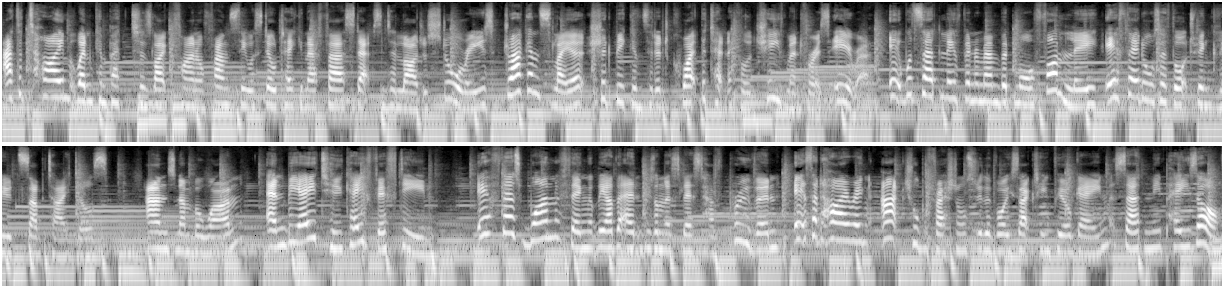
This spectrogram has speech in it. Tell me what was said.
at a time when competitors like Final Fantasy were still taking their first steps into larger stories, Dragon Slayer should be considered quite the technical achievement for its era. It would certainly have been remembered more fondly if they'd also thought to include subtitles. And number one, NBA 2K15. If there's one thing that the other entries on this list have proven, it's that hiring actual professionals to do the voice acting for your game certainly pays off.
